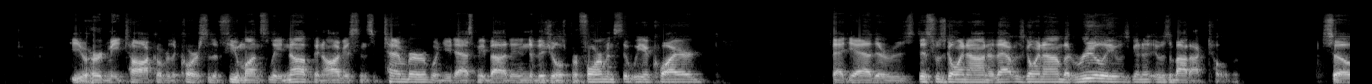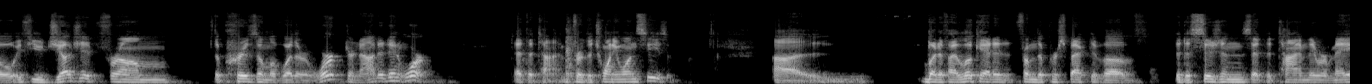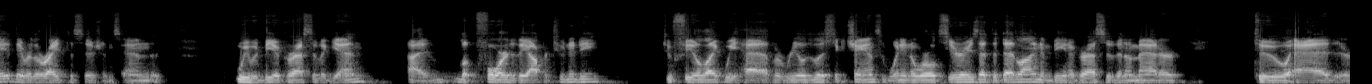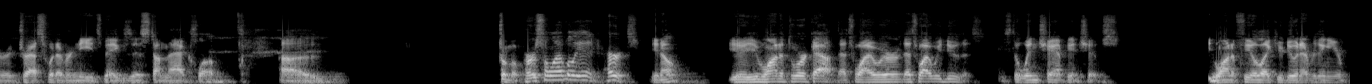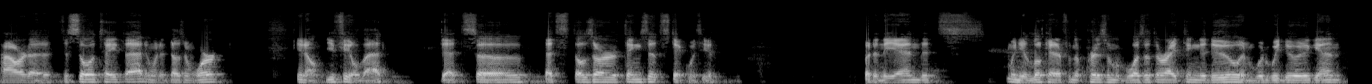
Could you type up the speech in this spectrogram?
You heard me talk over the course of the few months leading up in August and September when you'd ask me about an individual's performance that we acquired. That yeah, there was this was going on or that was going on, but really it was gonna it was about October. So if you judge it from the prism of whether it worked or not, it didn't work at the time for the 21 season. Uh, but if I look at it from the perspective of the decisions at the time they were made, they were the right decisions. And we would be aggressive again. I look forward to the opportunity to feel like we have a realistic chance of winning a World Series at the deadline and being aggressive in a matter to add or address whatever needs may exist on that club. Uh, from a personal level, it hurts. You know, you, you want it to work out. That's why we're. That's why we do this. It's to win championships you want to feel like you're doing everything in your power to facilitate that and when it doesn't work you know you feel that that's uh that's those are things that stick with you but in the end it's when you look at it from the prism of was it the right thing to do and would we do it again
